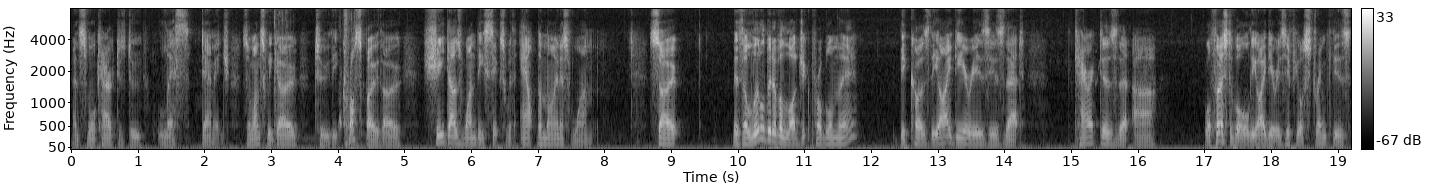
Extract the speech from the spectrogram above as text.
and small characters do less damage. So once we go to the crossbow, though, she does 1d6 without the minus 1. So there's a little bit of a logic problem there because the idea is is that characters that are well first of all the idea is if your strength is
